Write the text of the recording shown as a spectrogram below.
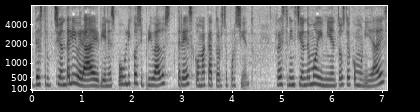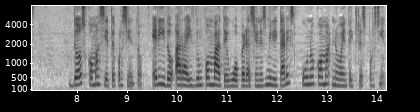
Destrucción deliberada de bienes públicos y privados 3,14%. Restricción de movimientos de comunidades 2,7%. Herido a raíz de un combate u operaciones militares 1,93%.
